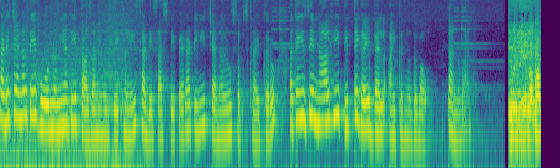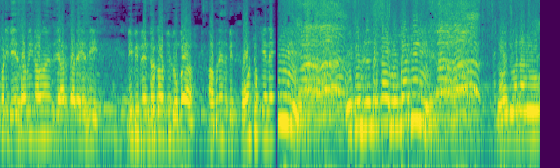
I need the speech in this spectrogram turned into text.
ਸਾਡੇ ਚੈਨਲ ਤੇ ਹੋਰ ਨਵੀਆਂ ਤੇ ਤਾਜ਼ਾ ਨਿਊਜ਼ ਦੇਖਣ ਲਈ ਸਾਡੇ ਸੱਚ ਦੇ ਪਹਿਰਾ ਟੀਵੀ ਚੈਨਲ ਨੂੰ ਸਬਸਕ੍ਰਾਈਬ ਕਰੋ ਅਤੇ ਇਸ ਦੇ ਨਾਲ ਹੀ ਦਿੱਤੇ ਗਏ ਬੈਲ ਆਈਕਨ ਨੂੰ ਦਬਾਓ। ਧੰਨਵਾਦ। ਆਪਾਂ ਬੜੀ ਬੇਸਬਰੀ ਨਾਲ ਇੰਤਜ਼ਾਰ ਕਰ ਰਹੇ ਸੀ। ਬੀਬੀ ਬਰਿੰਦਰ ਕੌਰ ਜੀ ਲੂੰਬਾ ਆਪਣੇ ਦੇ ਵਿੱਚ ਪਹੁੰਚ ਚੁੱਕੇ ਨੇ। ਬੀਬੀ ਬਰਿੰਦਰ ਕੌਰ ਲੂੰਬਾ ਜੀ। ਨੌਜਵਾਨਾਂ ਨੂੰ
